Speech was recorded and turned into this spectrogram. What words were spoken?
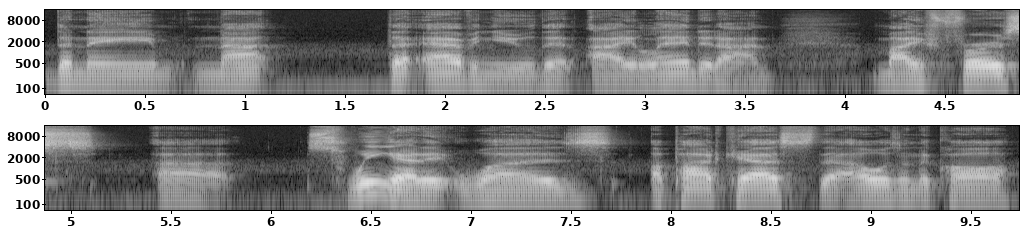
the name, not the avenue that I landed on. My first uh, swing at it was a podcast that I was in to call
